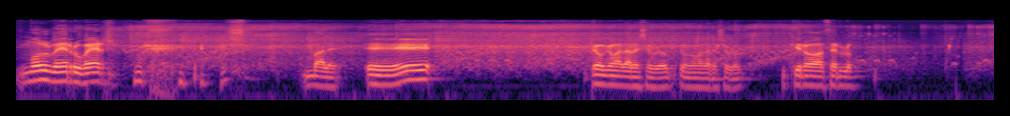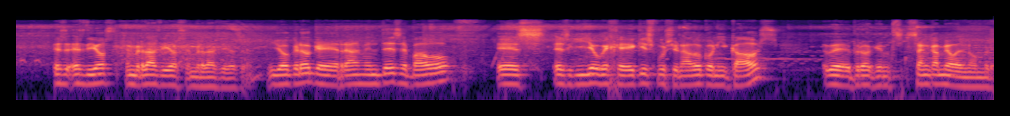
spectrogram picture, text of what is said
Molt bé, Robert. vale. Eh... Tengo que matar a ese Brock, tengo que matar a ese Brock. Quiero hacerlo. Es, Dios, en verdad es Dios, en verdad es Dios. ¿eh? Yo creo que realmente ese pavo es, es Guillo VGX fusionado con Icaos, eh, pero que se han cambiado el nombre.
